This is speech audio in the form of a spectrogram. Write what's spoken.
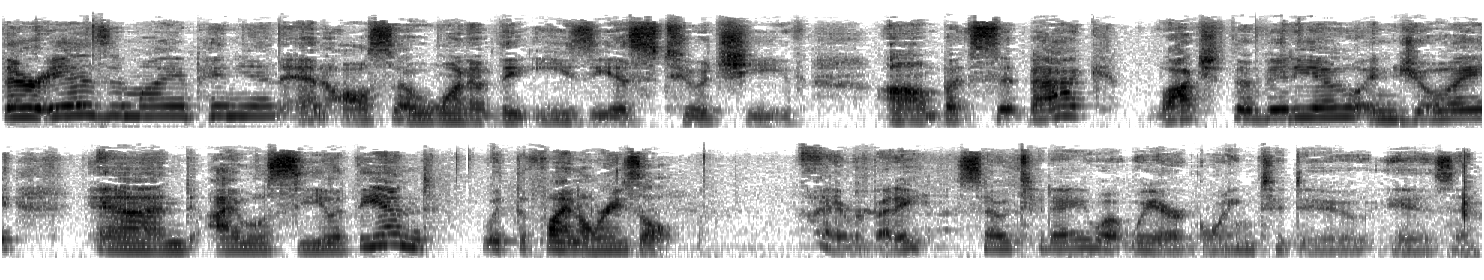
there is, in my opinion, and also one of the easiest to achieve. Um, but sit back, watch the video, enjoy, and I will see you at the end with the final result. Hi everybody. So today what we are going to do is an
